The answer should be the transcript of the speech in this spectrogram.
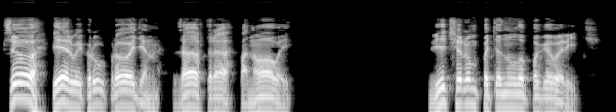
Все, первый круг пройден. Завтра по новой. Вечером потянуло поговорить.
